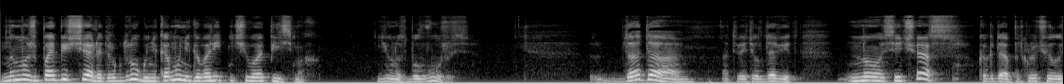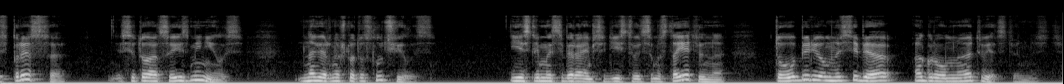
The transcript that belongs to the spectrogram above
Но мы же пообещали друг другу никому не говорить ничего о письмах. Юнос был в ужасе. Да-да, ответил Давид. Но сейчас, когда подключилась пресса, ситуация изменилась. Наверное, что-то случилось. Если мы собираемся действовать самостоятельно, то берем на себя огромную ответственность.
